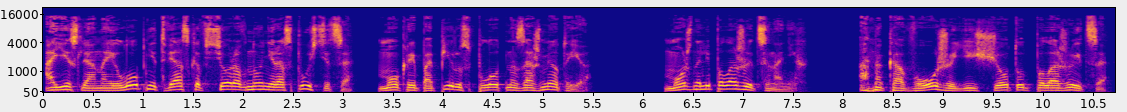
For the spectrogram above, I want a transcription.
а если она и лопнет, вязка все равно не распустится. Мокрый папирус плотно зажмет ее. Можно ли положиться на них? А на кого же еще тут положиться?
